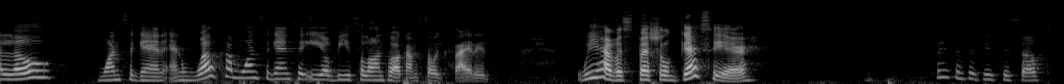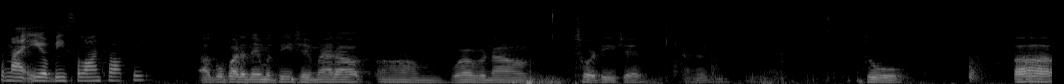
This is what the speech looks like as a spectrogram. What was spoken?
Hello, once again, and welcome once again to EOB Salon Talk. I'm so excited. We have a special guest here. Please introduce yourself to my EOB Salon Talk, please. I go by the name of DJ Madout. Um, we're tour DJ and do uh,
